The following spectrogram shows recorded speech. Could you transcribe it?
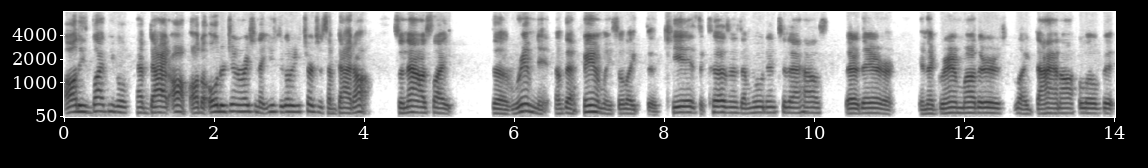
all these black people have died off. All the older generation that used to go to these churches have died off. So now it's like the remnant of that family. So like the kids, the cousins that moved into that house, they're there, and their grandmothers like dying off a little bit.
